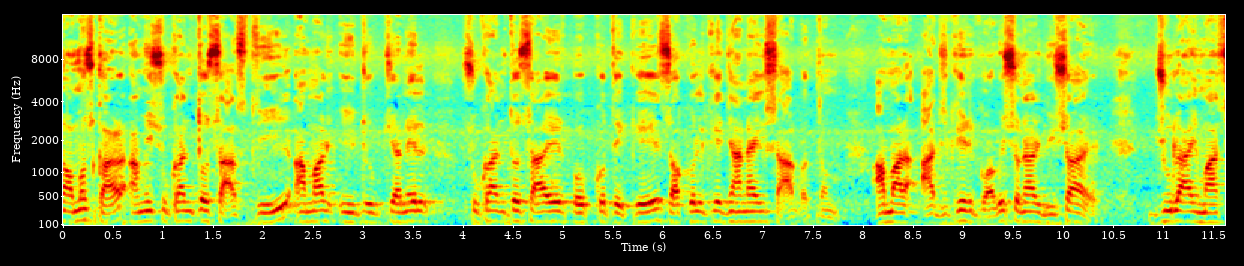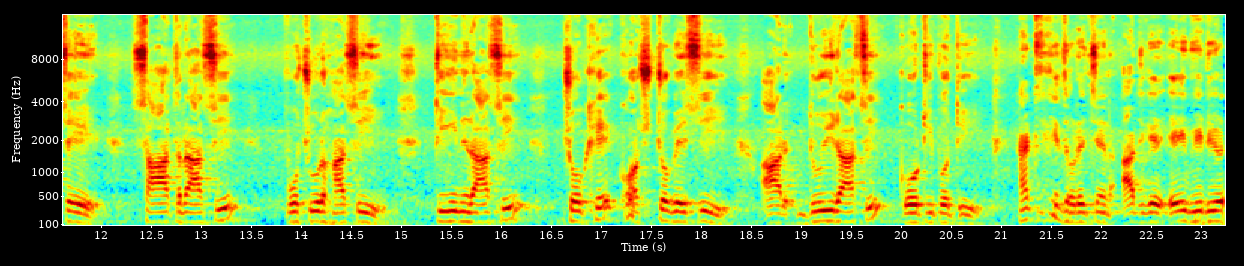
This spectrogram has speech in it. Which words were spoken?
নমস্কার, আমি সুকান্ত শাস্ত্রী। আমার ইউটিউব চ্যানেল সুকান্ত সায়ের পক্ষ থেকে সকলকে জানাই স্বাগতম। আমার আজকের গবেষণার বিষয়, জুলাই মাসে সাত রাশি, প্রচুর হাসি, তিন রাশি, চোখে কষ্ট বেশি, আর দুই রাশি, কোটিপতি। হ্যাঁ ঠিকই ধরেছেন আজকের এই ভিডিও।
